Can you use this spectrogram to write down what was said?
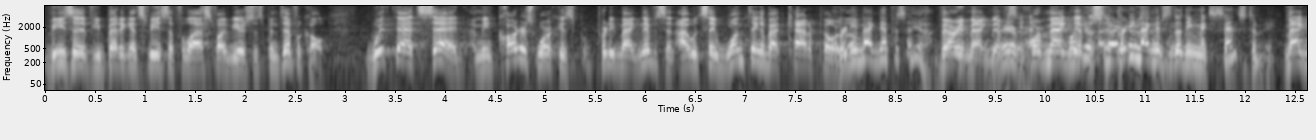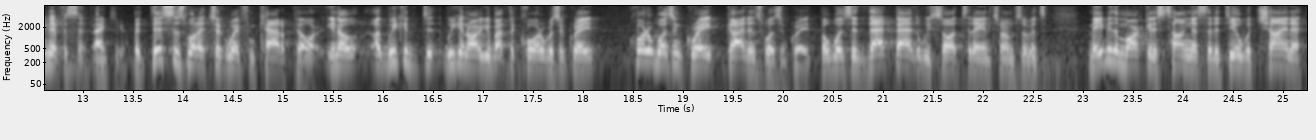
Visa, if you bet against Visa for the last five years, it's been difficult. With that said, I mean, Carter's work is pretty magnificent. I would say one thing about Caterpillar. Pretty though. magnificent? Yeah. Very magnificent. Very Or magnificent. Pretty magnificent doesn't even make sense to me. Magnificent. Thank you. But this is what I took away from Caterpillar. You know, uh, we could we can argue about the quarter was a great quarter wasn't great, guidance wasn't great. But was it that bad that we saw it today in terms of its maybe the market is telling us that a deal with China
